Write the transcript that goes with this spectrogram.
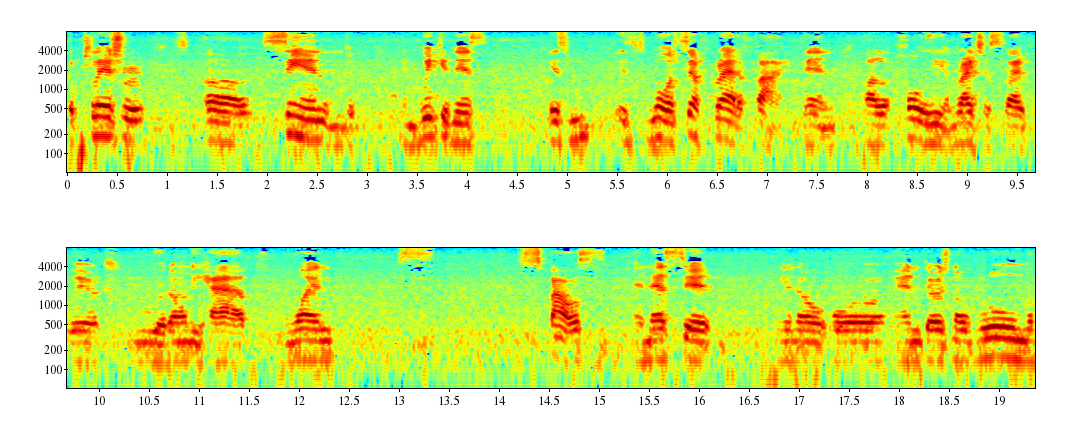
the pleasure of sin and, the, and wickedness is is more self gratifying than a holy and righteous life where you would only have one spouse and that's it, you know, or and there's no room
